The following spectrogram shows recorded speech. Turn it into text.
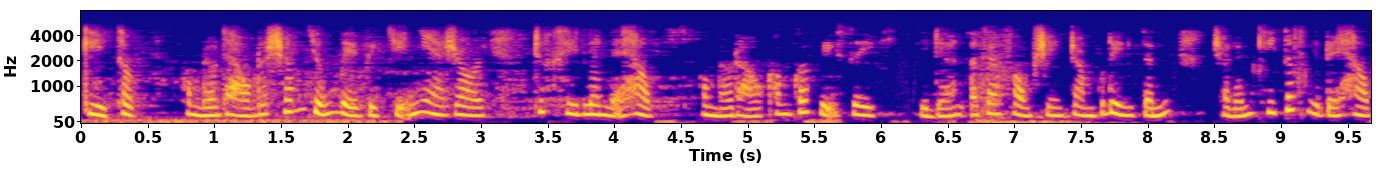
Kỳ thực, Hồng đậu đậu đã sớm chuẩn bị việc chuyển nhà rồi. Trước khi lên đại học, Hồng đậu đậu không có việc gì thì đến ở căn phòng sang trọng của Điền Tĩnh Cho đến khi tốt nghiệp đại học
